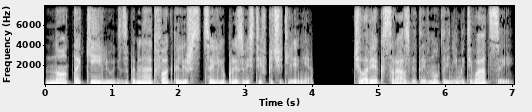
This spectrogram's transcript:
но такие люди запоминают факты лишь с целью произвести впечатление. Человек с развитой внутренней мотивацией,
